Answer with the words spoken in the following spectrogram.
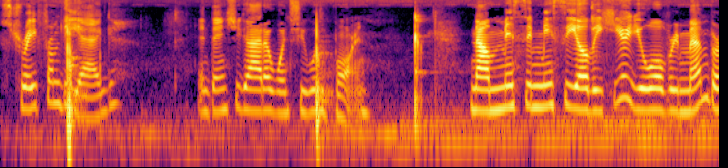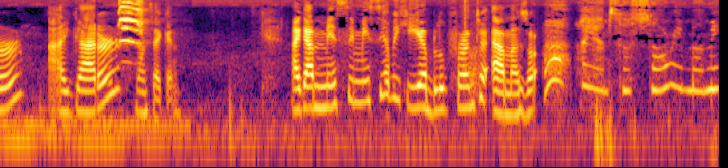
straight from the egg. And then she got it when she was born. Now, Missy Missy over here, you will remember I got her. One second. I got Missy Missy over here, blue front to Amazon. Oh, I am so sorry, mommy.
